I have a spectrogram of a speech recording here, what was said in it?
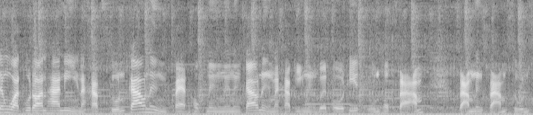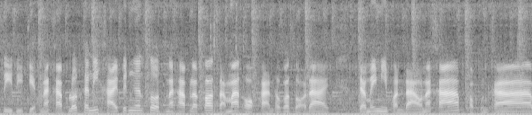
จังหวัดอุดรธานีนะครับ0918611191นะครับอีกหนึ่งเบอร์โทรที่ 063 313 0447นะครับรถคันนี้ขายเป็นเงินสดนะครับแล้วก็สามารถออกผ่านทกสได้ จะไม่มีผ่อนดาวนะครับ ขอบคุณครับ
